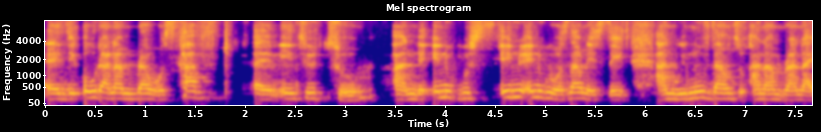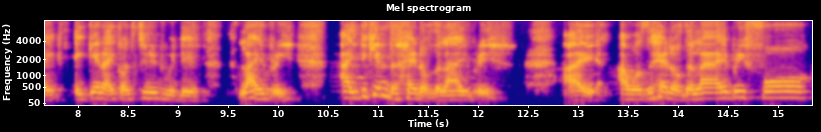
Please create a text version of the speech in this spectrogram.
and the old Anambra was carved um, into two, and the Enugu, Enugu was now in a state, and we moved down to Anambra. And I, again, I continued with the library. I became the head of the library. I I was the head of the library for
